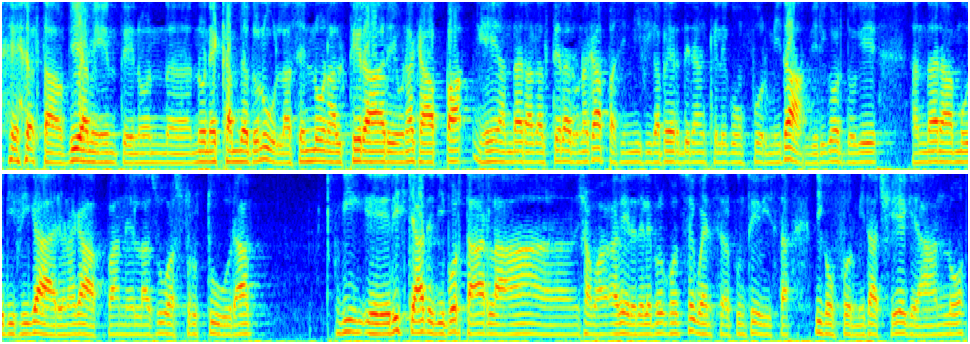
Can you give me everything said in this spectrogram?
in realtà ovviamente non, non, è cambiato nulla se non alterare una K e andare ad alterare una K significa perdere anche le conformità. Vi ricordo che andare a modificare una K nella sua struttura vi eh, rischiate di portarla a diciamo, avere delle conseguenze dal punto di vista di conformità CE che hanno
